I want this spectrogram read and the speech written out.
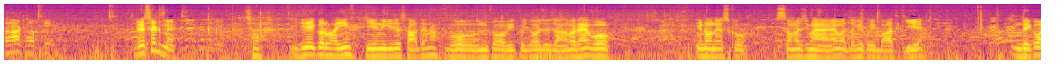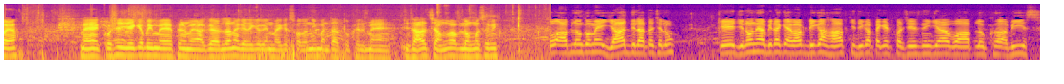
साठ और तिरसठ में? अच्छा ये एक और भाई हैं, ये इनकी जो साथ है ना, वो उनको अभी कुछ और जो जानवर हैं, वो इन्होंने इसको समझ में आया मतलब कि कोई बात की है। देखो आया। मैं कोशिश ये कि भाई मैं फिर मैं अगर अल्लाह ना करे कि इन भाई का सौदा नहीं बनता तो फिर मैं इजाज़त चाहूँगा आप लोगों से भी। तो आप लोगों को मैं याद दिलाता चलूँ कि जिन्होंने अभी तक अबाब डी का हाफ़ के जी का पैकेट परचेज़ नहीं किया, वो आप लोग अभी इस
